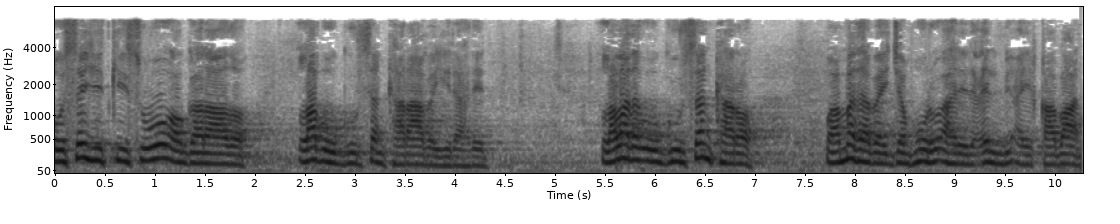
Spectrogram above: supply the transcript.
oo sayidkiisu u ogolaado labuu guursan karaa bay yidhaahdeen. Labada uu guursan karo waa madhab ay jamhuuru ahli اlcilmi ay qabaan.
